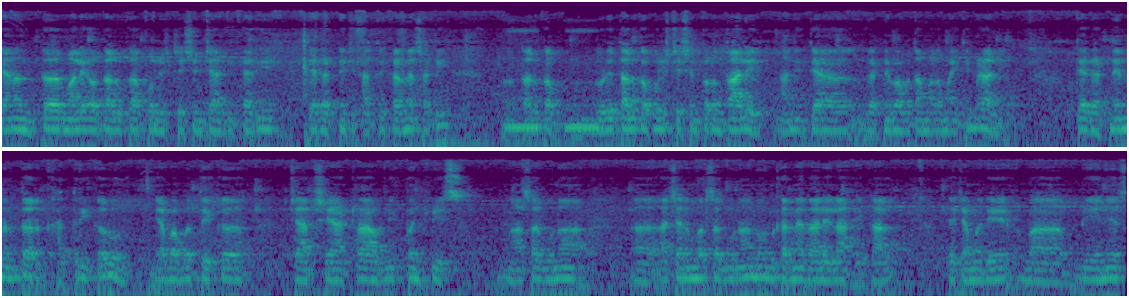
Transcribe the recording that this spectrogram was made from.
त्यानंतर मालेगाव तालुका पोलीस स्टेशनचे अधिकारी या घटनेची खात्री करण्यासाठी तालुका धुळे तालुका पोलीस स्टेशनपर्यंत आले आणि त्या घटनेबाबत आम्हाला माहिती मिळाली. त्या घटनेनंतर खात्री करून याबाबत एक चारशे अठरा अब्लिक पंचवीस असा गुन्हा अशा नंबरचा गुन्हा नोंद करण्यात आलेला आहे काल. त्याच्यामध्ये बी एन एस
